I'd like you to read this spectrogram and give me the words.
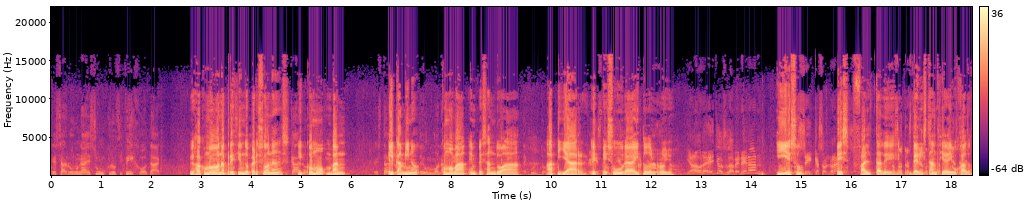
Esa runa es un crucifijo, Dag. Fijaos cómo van apareciendo personas y cómo van el camino, cómo va empezando a, a pillar espesura y todo el rollo. ¿Y eso es falta de, de distancia de dibujado.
